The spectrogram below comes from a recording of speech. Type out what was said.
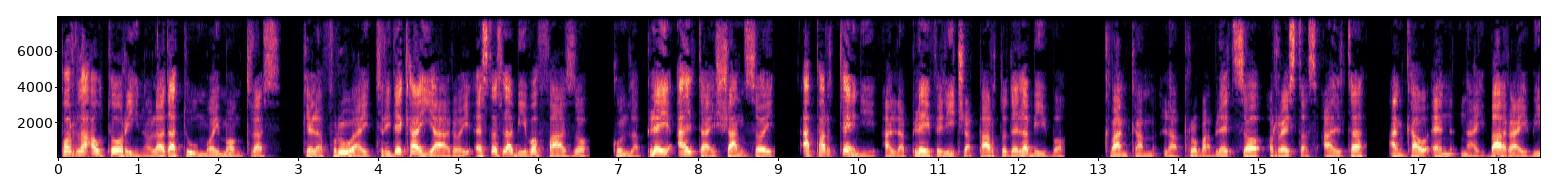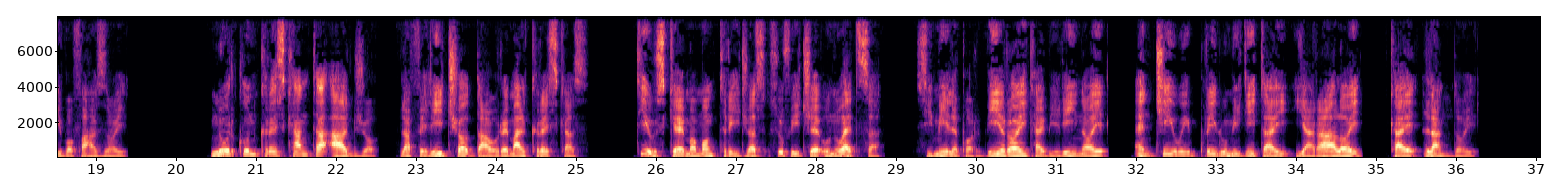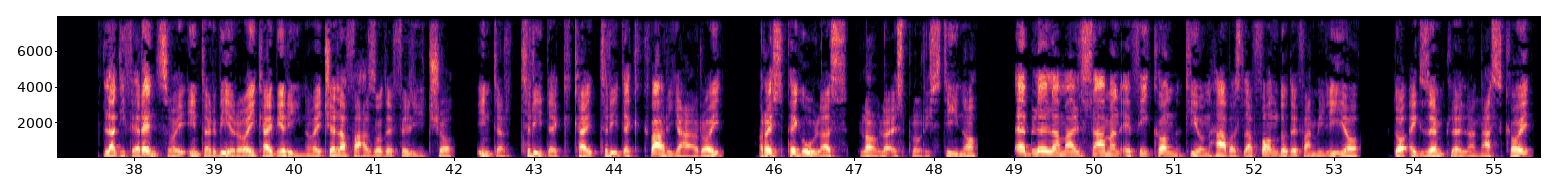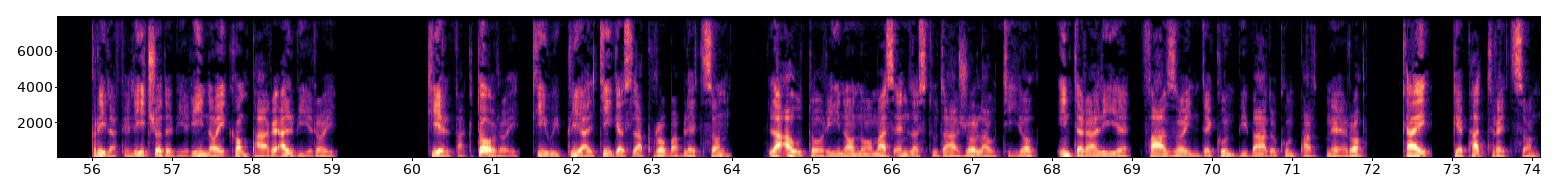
Por la autorino la datumoi montras che la fruai tridecai iaroi estas la vivo faso cun la plei altae chansoi apparteni alla plei felicia parto de la vivo, quancam la probablezzo restas alta ancau en naibarai vivo fasoi. Nur cun crescanta agio la felicio daure mal crescas. Tiu schema montrigas suffice unuezza, simile por viroi cae virinoi en ciui prilumigitai iaraloi cae landoi. La differenzoi inter viroi cae virinoi ce la faso de felicio inter tridec cae tridec quariaroi respegulas, laula esploristino, eble la malsaman efficon cion havas la fondo de familio, do exemple la nascoi, pri la felicio de virinoi compare al viroi. Ciel factoroi ciui pli altigas la probablezzon, la autorino nomas en la studajo lautio interalie fasoin de cun vivado cun partnero cae gepatrezon.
